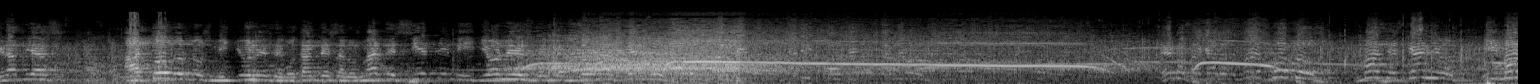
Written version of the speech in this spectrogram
Gracias a todos los millones de votantes, a los más de 7 millones de personas que han votado votos, más escaños y más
